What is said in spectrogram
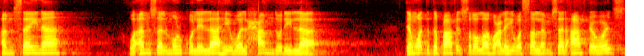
Amsayna wa amsal mulku lillahi walhamdulillah. Then what did the Prophet sallallahu alaihi wasallam said afterwards?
